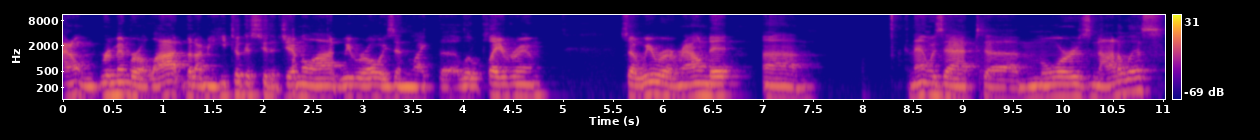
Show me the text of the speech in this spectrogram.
I don't remember a lot, but I mean he took us to the gym a lot. We were always in like the little playroom, so we were around it. Um, and that was at uh, Moore's Nautilus,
